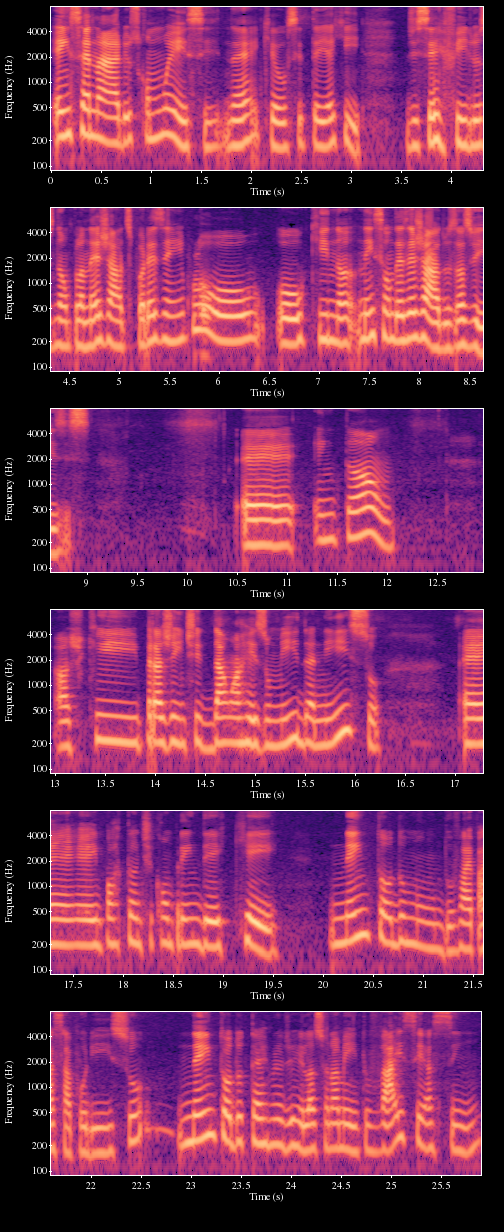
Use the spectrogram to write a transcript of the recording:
em cenários como esse, né, que eu citei aqui, de ser filhos não planejados, por exemplo, ou, ou que não, nem são desejados às vezes. É, então, acho que para a gente dar uma resumida nisso, é importante compreender que nem todo mundo vai passar por isso, nem todo término de relacionamento vai ser assim,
